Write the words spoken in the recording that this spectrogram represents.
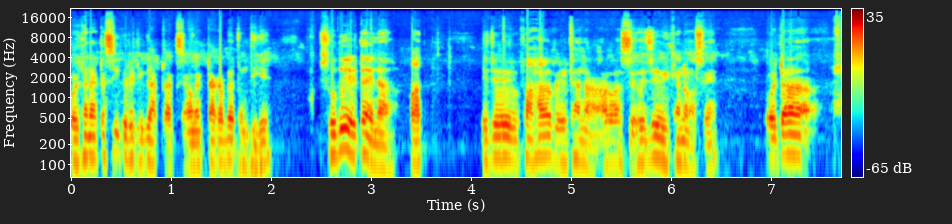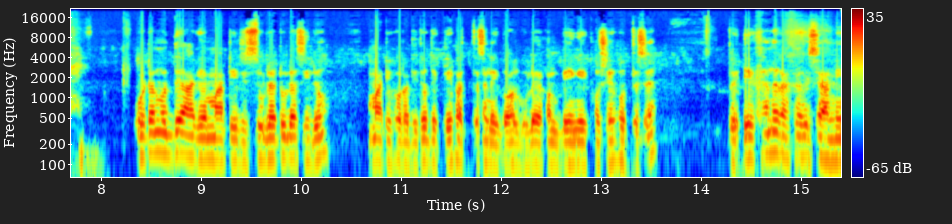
ওইখানে একটা সিকিউরিটি গার্ড রাখছে, অনেক টাকা বেতন দিয়ে। শুধু এটাই না, পাত- এই যে পাহাড় এটা না, আরও আছে, ওই যে ওইখানে আছে। ওইটা ওটার মধ্যে আগে মাটির চুলা টুলা ছিল। মাটি ফোড়া দিতেও দেখতেই পাচ্ছেন এই ঘরগুলো এখন ভেঙে খসে করতেছে তো এখানে রাখা হয়েছে আমি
